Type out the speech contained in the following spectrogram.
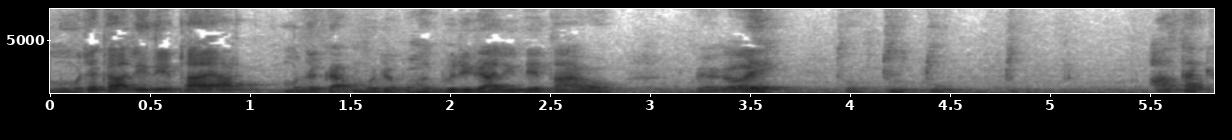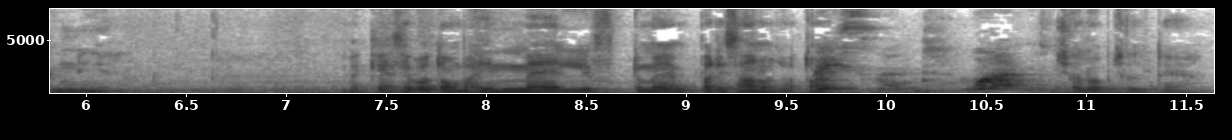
मुझे गाली देता है यार मुझे मुझे बहुत बुरी गाली देता है वो। कहेगा भाई तू तू तू आता क्यों नहीं है? मैं कैसे बताऊँ भाई मैं लिफ्ट में परेशान हो जाता हूँ। चलो अब चलते हैं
